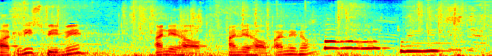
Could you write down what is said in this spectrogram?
Uh, can you speed me? I need help. I need help. I need help. Oh, please.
